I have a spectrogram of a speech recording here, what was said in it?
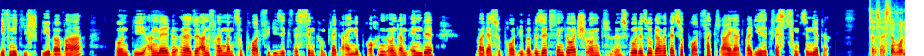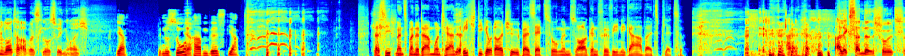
definitiv spielbar war. Und die Anmeldung, also Anfragen beim Support für diese Quest sind komplett eingebrochen und am Ende war der Support überbesetzt in Deutsch und es wurde sogar der Support verkleinert, weil diese Quest funktionierte. Das heißt, da wurden Leute arbeitslos wegen euch. Ja, wenn du es so ja. haben willst, ja. Das sieht man es, meine Damen und Herren. Ja. Richtige deutsche Übersetzungen sorgen für weniger Arbeitsplätze. Alexander ist schuld.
